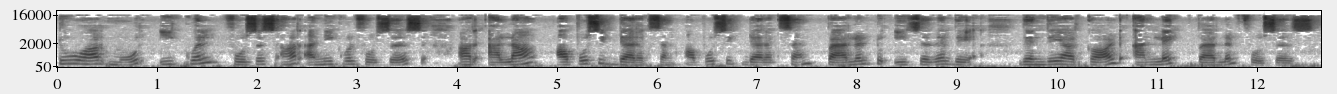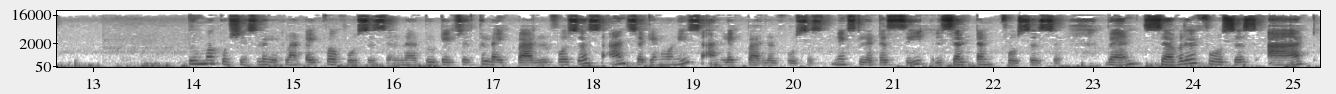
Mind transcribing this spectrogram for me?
two or more equal forces or unequal forces are along opposite direction opposite direction parallel to each other they then they are called unlike parallel forces two mark கொஸ்டின்ஸில் கேட்கலாம் type of forces two types இருக்குது like parallel forces and second one is unlike parallel forces next let's see resultant forces when several forces act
